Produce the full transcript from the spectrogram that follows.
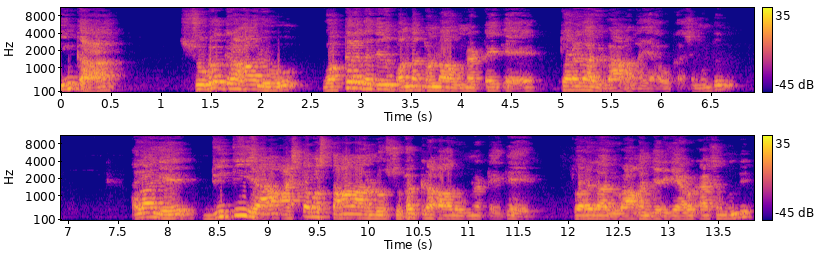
ఇంకా శుభగ్రహాలు వక్రగతిని పొందకుండా ఉన్నట్టయితే త్వరగా వివాహం అయ్యే అవకాశం ఉంటుంది. అలాగే ద్వితీయ అష్టమ స్థానాల్లో శుభగ్రహాలు ఉన్నట్టయితే త్వరగా వివాహం జరిగే అవకాశం ఉంది.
